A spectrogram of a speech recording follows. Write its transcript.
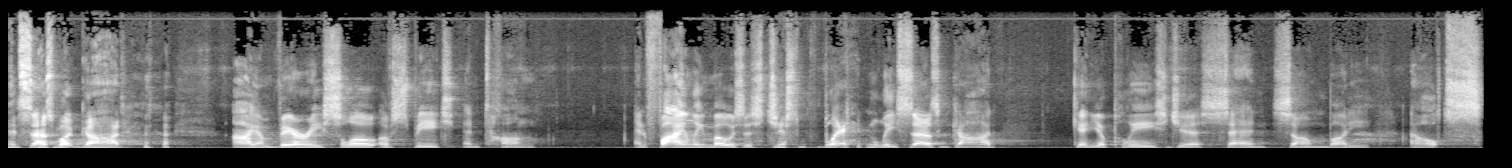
It says, But God, I am very slow of speech and tongue. And finally, Moses just blatantly says, God, can you please just send somebody else?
